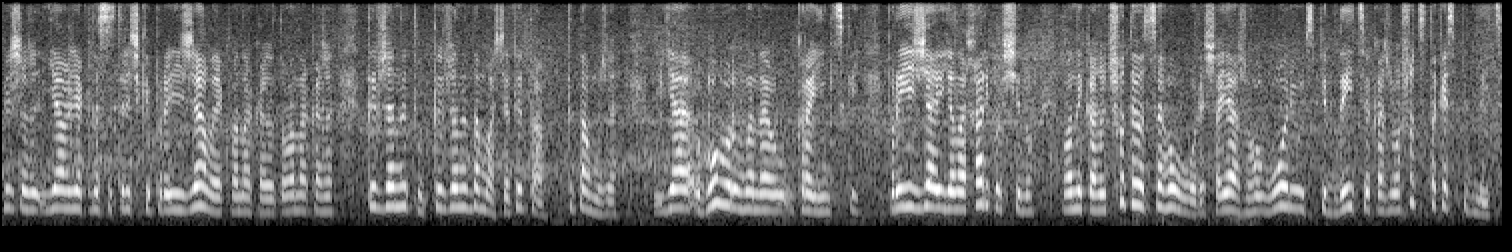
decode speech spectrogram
Більше я як до сестрички приїжджала, як вона каже, то вона каже, ти вже не тут, ти вже не домашня, ти там, ти там уже. Я говорю у мене український. Приїжджаю я на Харківщину, вони кажуть, що ти оце говориш? А я ж говорю, спідниця, кажу, а що це таке спідниця?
